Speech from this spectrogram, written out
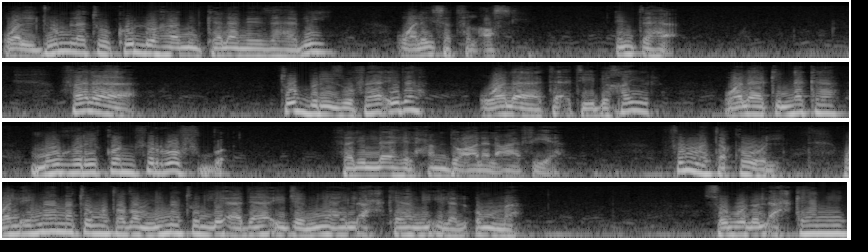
والجملة كلها من كلام الذهبي وليست في الأصل. انتهى. فلا تبرز فائدة ولا تأتي بخير ولكنك مغرق في الرفض. فلله الحمد على العافية. ثم تقول والإمامة متضمنة لأداء جميع الأحكام إلى الأمة. سبل الأحكام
